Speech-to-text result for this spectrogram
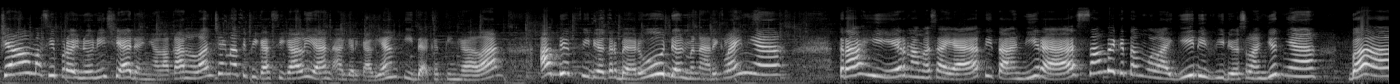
channel Masih Pro Indonesia dan nyalakan lonceng notifikasi kalian agar kalian tidak ketinggalan update video terbaru dan menarik lainnya. Terakhir, nama saya Tita Andira. Sampai ketemu lagi di video selanjutnya. Bye!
